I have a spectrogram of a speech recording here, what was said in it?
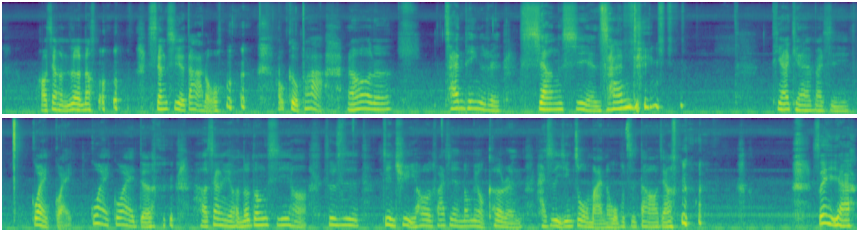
好像很热闹，香榭大楼，好可怕。然后呢，餐厅就是香榭餐厅。听起来还是怪怪怪怪的，好像有很多东西哈，是不是进去以后发现都没有客人，还是已经坐满了？我不知道这样。所以呀、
